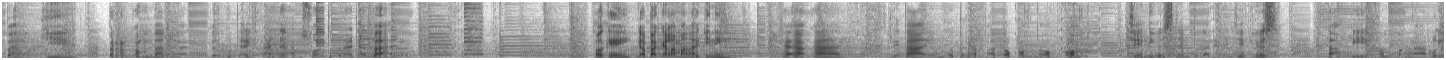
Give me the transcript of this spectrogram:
bagi perkembangan kebudayaan dalam suatu peradaban. Oke, nggak pakai lama lagi nih. Saya akan ceritain beberapa tokoh-tokoh jenius dan bukan hanya jenius, tapi mempengaruhi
